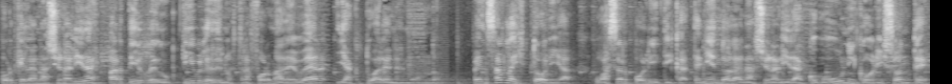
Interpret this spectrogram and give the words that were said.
porque la nacionalidad es parte irreductible de nuestra forma de ver y actuar en el mundo. Pensar la historia o hacer política teniendo la nacionalidad como único horizonte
